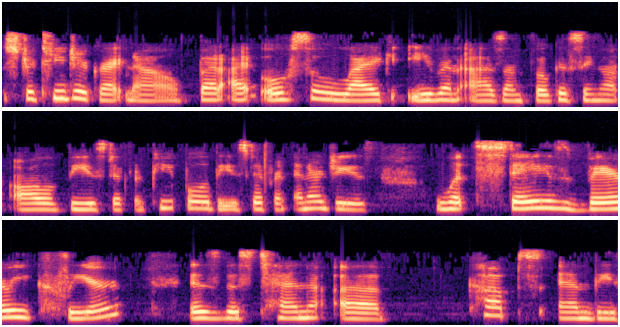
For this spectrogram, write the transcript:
strategic right now, but I also like, even as I'm focusing on all of these different people, these different energies, what stays very clear is this 10 of cups and the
